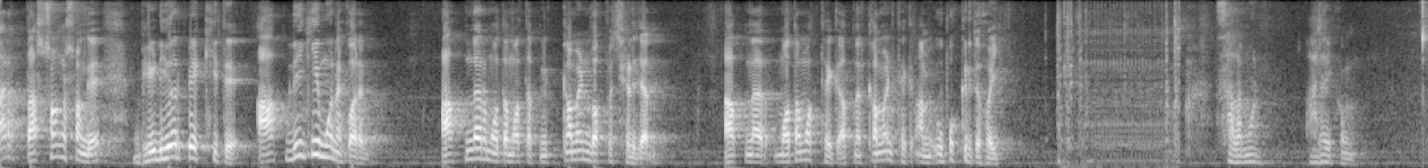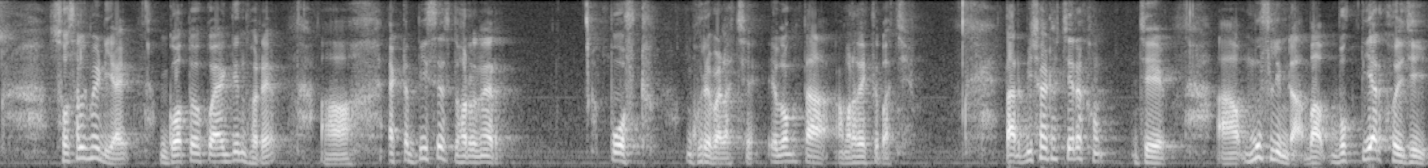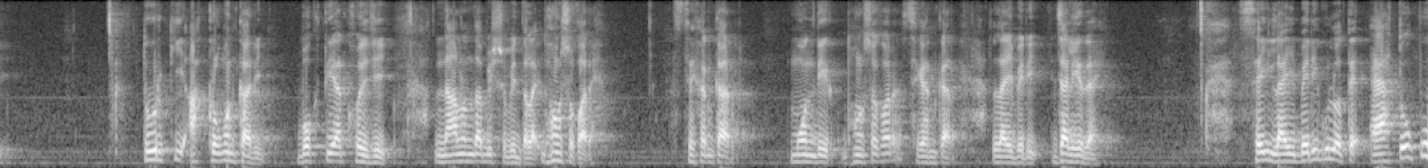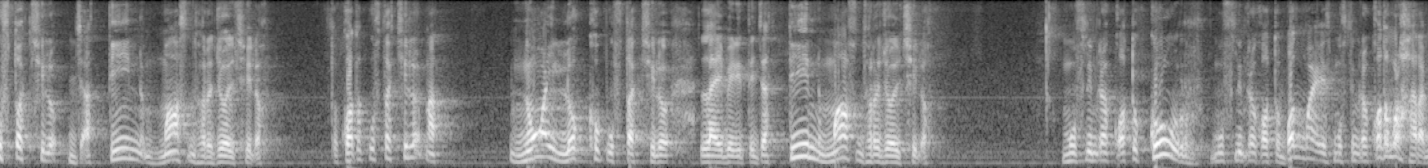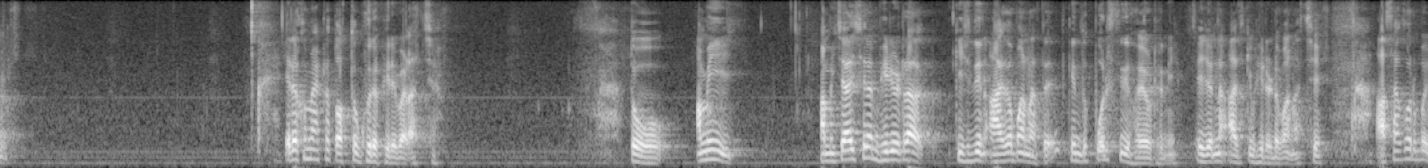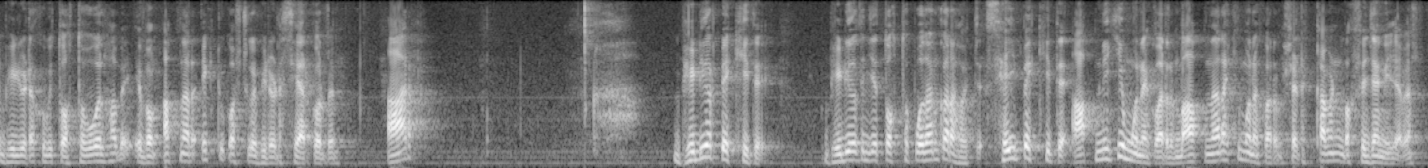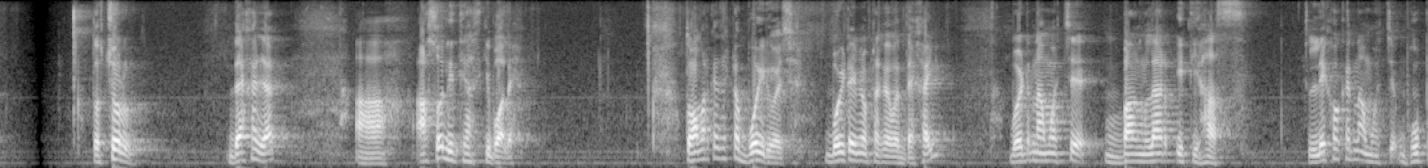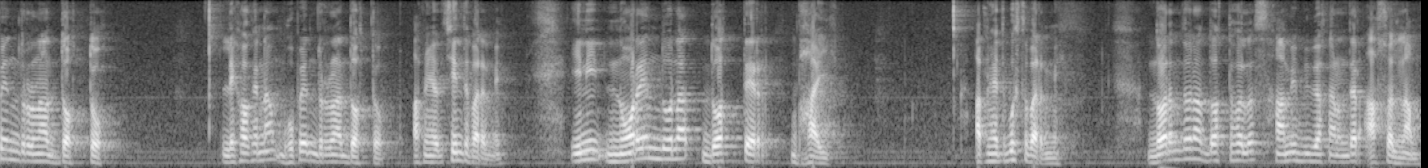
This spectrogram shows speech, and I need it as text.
আর তার সঙ্গে সঙ্গে ভিডিওর প্রেক্ষিতে আপনি কি মনে করেন? আপনার মতামত আপনি কমেন্ট বক্সে ছেড়ে যান। আপনার মতামত থেকে, আপনার কমেন্ট থেকে আমি উপকৃত হই। সালামুন আলাইকুম। সোশ্যাল মিডিয়ায় গত কয়েকদিন ধরে একটা বিশেষ ধরনের পোস্ট ঘুরে বেড়াচ্ছে এবং তা আমরা দেখতে পাচ্ছি। তার বিষয়টা হচ্ছে এরকম যে মুসলিমরা বা বক্তিয়ার খলজি, তুর্কি আক্রমণকারী বক্তিয়ার খলজি নালন্দা বিশ্ববিদ্যালয় ধ্বংস করে। সেখানকার মন্দির ধ্বংস করে, সেখানকার লাইব্রেরি জ্বালিয়ে দেয়। সেই লাইব্রেরিগুলোতে এত পুস্তক ছিল যা তিন মাস ধরে জ্বলছিল। তো কত পুস্তক ছিল? না নয় লক্ষ পুস্তক ছিল লাইব্রেরিতে যা তিন মাস ধরে জ্বলছিল। মুসলিমরা কত ক্রূর, মুসলিমরা কত বদমাইশ মুসলিমরা কত বড় হারামি। এরকম একটা তথ্য ঘুরে ফিরে বেড়াচ্ছে। তো আমি আমি চাইছিলাম ভিডিওটা কিছুদিন আগে বানাতে, কিন্তু পরিস্থিতি হয়ে ওঠেনি। এই জন্য আজকে ভিডিওটা বানাচ্ছি। আশা করব ভিডিওটা খুবই তথ্যবহুল হবে এবং আপনারা একটু কষ্ট করে ভিডিওটা শেয়ার করবেন। আর ভিডিওর প্রেক্ষিতে, ভিডিওতে যে তথ্য প্রদান করা হচ্ছে, সেই প্রেক্ষিতে আপনি কি মনে করেন বা আপনারা কি মনে করেন সেটা কমেন্ট বক্সে জানিয়ে যাবেন। তো চলুন, দেখা যাক আসল ইতিহাস কি বলে। তো আমার কাছে একটা বই রয়েছে, বইটা আমি আপনাকে একবার দেখাই। বইটার নাম হচ্ছে বাংলার ইতিহাস। লেখকের নাম হচ্ছে ভূপেন্দ্রনাথ দত্ত। লেখকের নাম ভূপেন্দ্রনাথ দত্ত। আপনি হয়তো চিনতে পারেননি। ইনি নরেন্দ্রনাথ দত্তের ভাই। আপনি হয়তো বুঝতে পারেননি। নরেন্দ্রনাথ দত্ত হলো স্বামী বিবেকানন্দের আসল নাম।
